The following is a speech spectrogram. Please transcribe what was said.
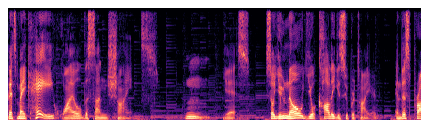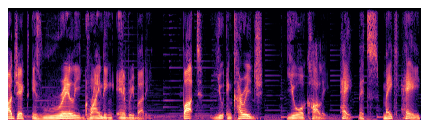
Let's make hay while the sun shines. Yes. So you know your colleague is super tired, and this project is really grinding everybody. But you encourage your colleague, hey, let's make hay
